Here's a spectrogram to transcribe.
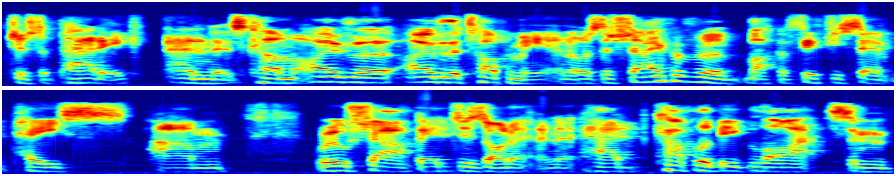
just a paddock, and it's come over over the top of me, and it was the shape of a like a 50 cent piece, um, real sharp edges on it, and it had a couple of big lights, and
